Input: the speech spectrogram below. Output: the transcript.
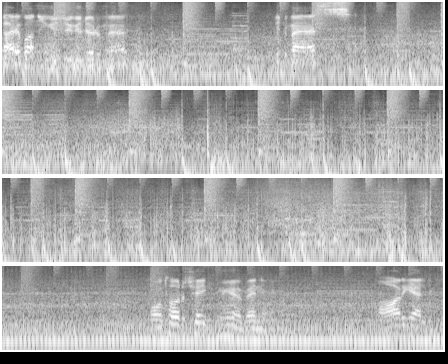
garibanın yüzü gülür mü? Gülmez. Motor çekmiyor beni. Ağır geldik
